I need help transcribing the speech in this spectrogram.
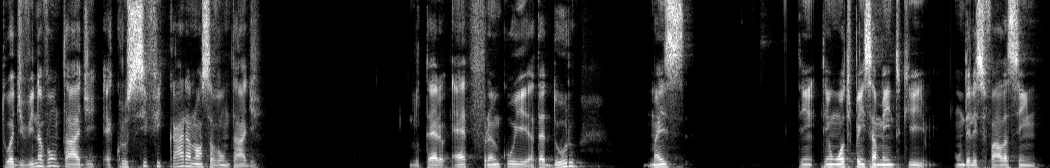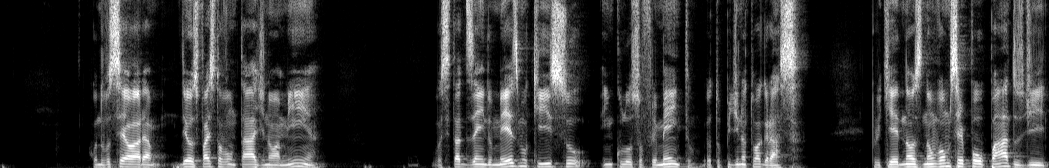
tua divina vontade é crucificar a nossa vontade. Lutero é franco e até duro, mas tem, tem um outro pensamento que um deles fala assim: quando você ora, Deus, faz tua vontade, não a minha, você está dizendo, mesmo que isso inclua sofrimento, eu estou pedindo a tua graça. Porque nós não vamos ser poupados de.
